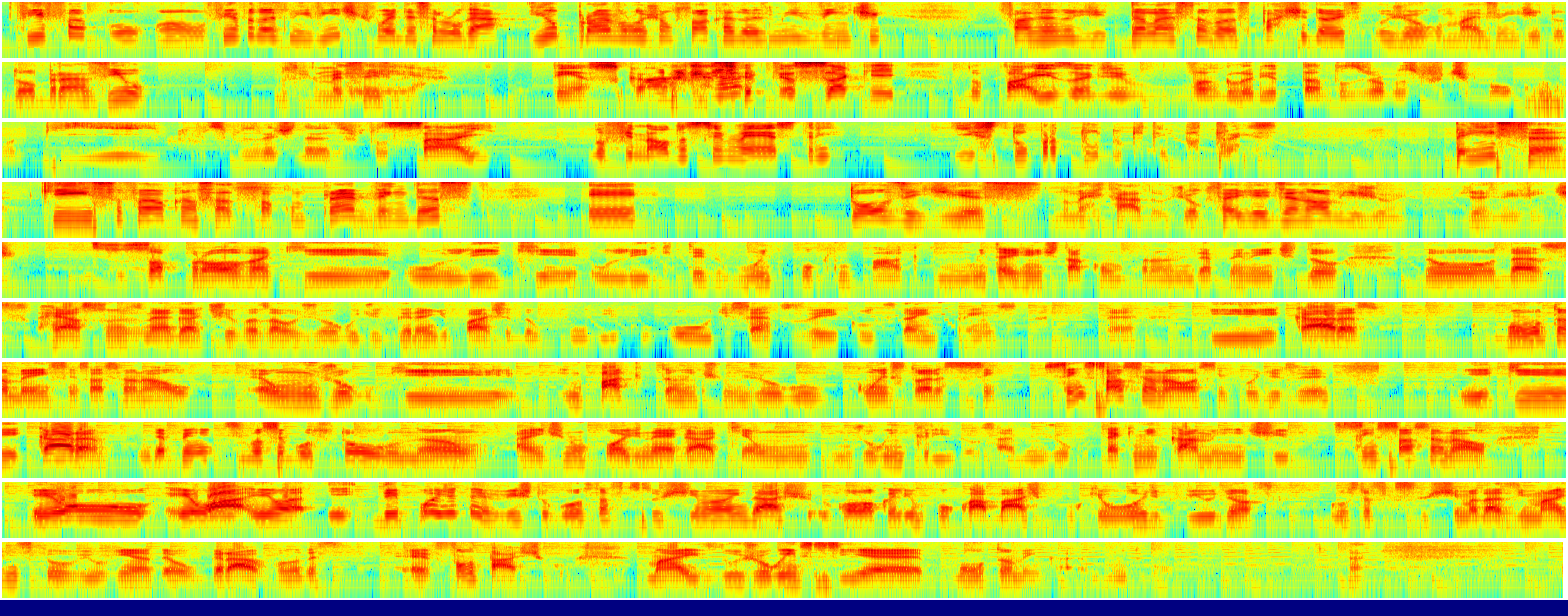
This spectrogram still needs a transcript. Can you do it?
FIFA, o, o FIFA 2020 que foi em terceiro lugar e o Pro Evolution Soccer 2020 fazendo de The Last of Us Parte 2 o jogo mais vendido do Brasil nos primeiros é. seis meses. Tenso, cara. Ah, Você pensar que no país onde vangloria tantos jogos de futebol como aqui, simplesmente The Last of Us sai no final do semestre e estupra tudo que tem pra trás. Pensa que isso foi alcançado só com pré-vendas e 12 dias no mercado. O jogo saiu dia 19 de junho de 2020 isso só prova que o leak, o leak teve muito pouco impacto, muita gente está comprando, independente do, do, das reações negativas ao jogo de grande parte do público ou de certos veículos da imprensa, né? E, caras, bom também, sensacional. É um jogo que impactante, um jogo com história sen sensacional, assim por dizer. E que, cara, independente se você gostou ou não, a gente não pode negar que é um, um jogo incrível, sabe? Um jogo tecnicamente sensacional. Eu, eu, eu, depois de ter visto Ghost of Tsushima, eu ainda acho, eu coloco ele um pouco abaixo, porque o world building of Ghost of Tsushima, das imagens que eu vi o Vinhadel gravando, é, é, fantástico. Mas o jogo em si é bom também, cara, muito bom. É.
